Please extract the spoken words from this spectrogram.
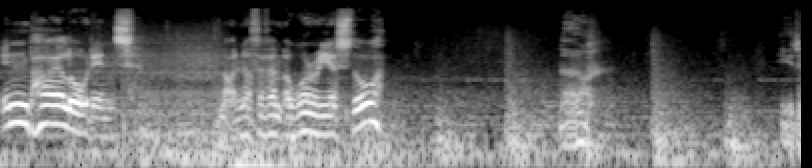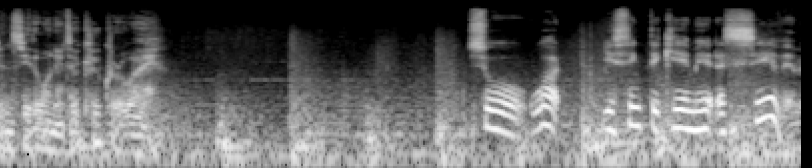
In pile Odins. Not enough of them to worry us, though. No. You didn't see the one who took Kupka away. So, what? You think they came here to save him?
